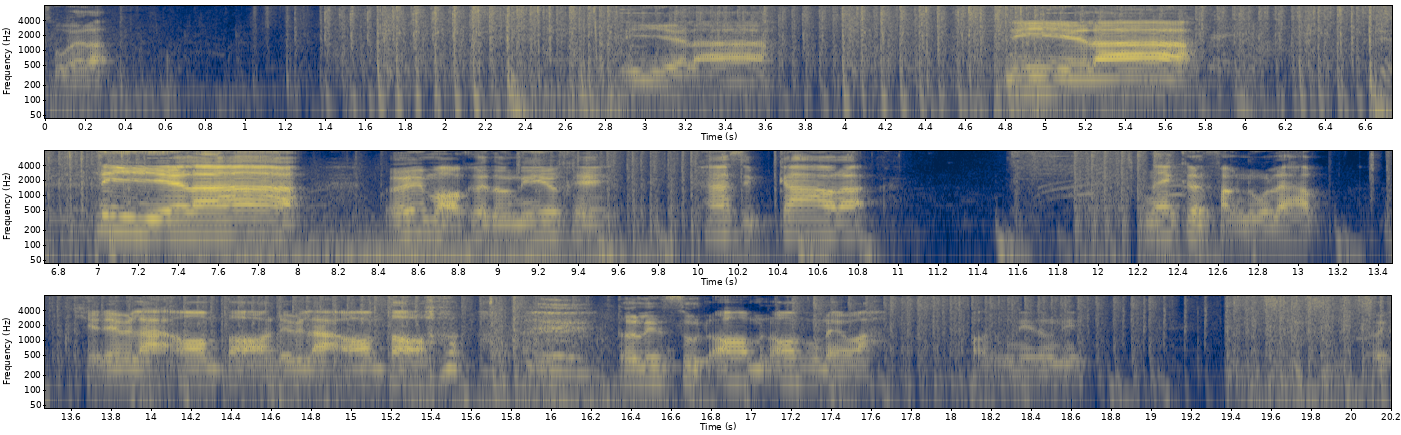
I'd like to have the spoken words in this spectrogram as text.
สวยละ นี่ล่ะนี่ล่ะนี่ล่ะเฮ้ยหมอเกิดตรงนี้โอเคห้าสิบเก้าละนายเกิดฝั่งนู้นแล้วครับโอเคได้เวลาอ้อมต่อได้เวลาอ้อมต่อตัวเล่นสูตรอ้อมมันอ้อมตรงไหนวะเอาตรงนี้ตรงนี้เฮ้ย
